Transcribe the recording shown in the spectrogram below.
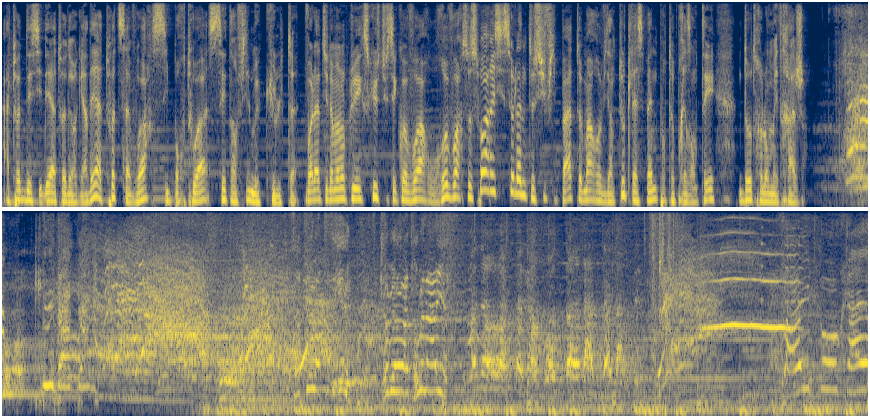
À toi de décider, à toi de regarder, à toi de savoir si pour toi c'est un film culte. Voilà, tu n'as maintenant plus l'excuse, tu sais quoi voir ou revoir ce soir et si cela ne te suffit pas, Thomas revient toute la semaine pour te présenter d'autres longs métrages. 撮影は続ける。カメラは止めない。あの噂が本当だったなんて。最高かよ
